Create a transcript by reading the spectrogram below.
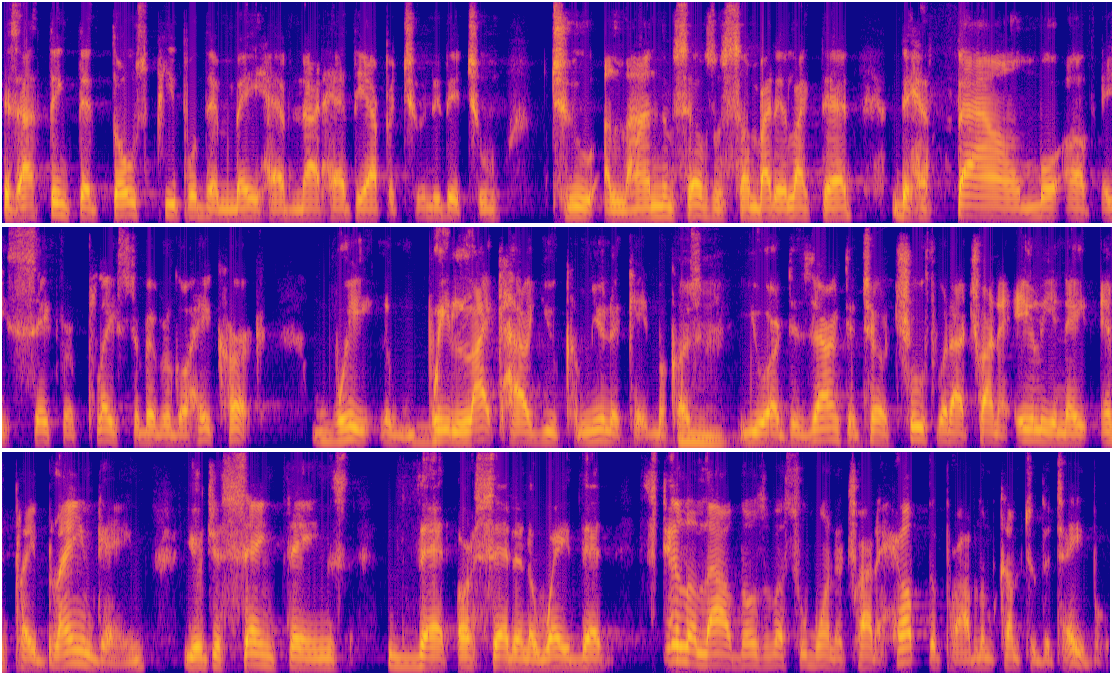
is I think that those people that may have not had the opportunity to to align themselves with somebody like that, they have found more of a safer place to be able to go, hey Kirk, we we like how you communicate because mm. you are desiring to tell truth without trying to alienate and play blame game. You're just saying things that are said in a way that still allow those of us who want to try to help the problem come to the table.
